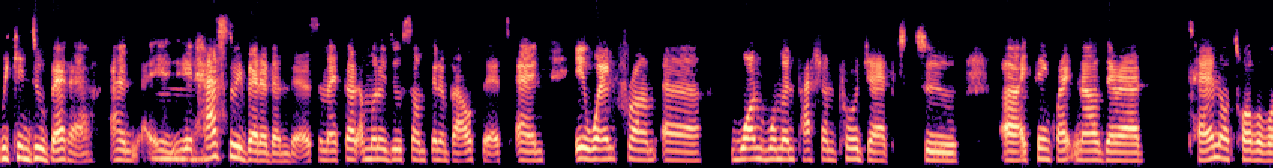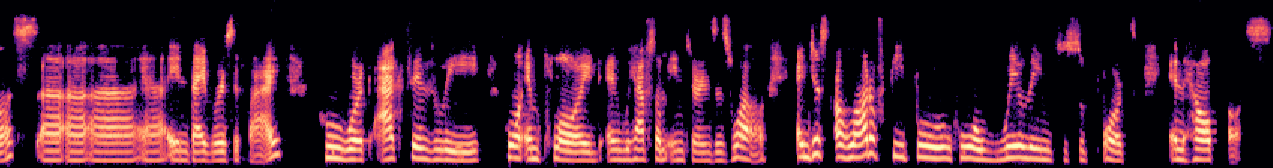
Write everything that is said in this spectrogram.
we can do better and mm-hmm. it, it, mm. has to be better than this and i thought i'm going to do something about it and it went from a one woman passion project to uh, i think right now there are 10 or 12 of us uh, uh, uh, uh in diversify who work actively who are employed and we have some interns as well and just a lot of people who are willing to support and help us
